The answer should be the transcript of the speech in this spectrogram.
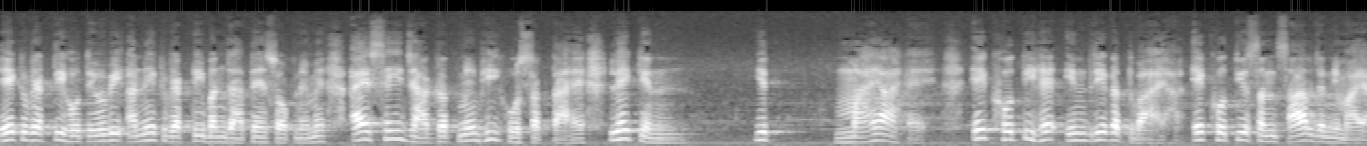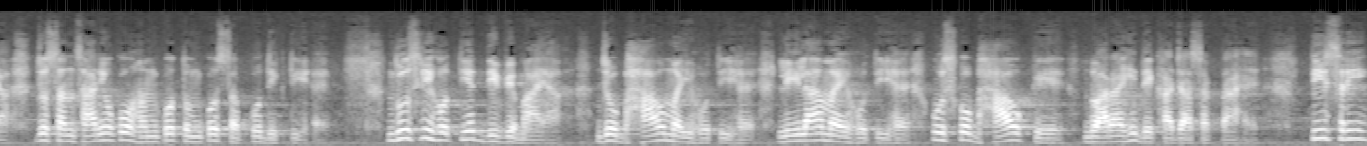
एक व्यक्ति होते हुए भी अनेक व्यक्ति बन जाते हैं स्वप्ने में। ऐसे ही जागृत में भी हो सकता है। लेकिन ये माया है। एक होती है इंद्रियगत माया, एक होती है संसार जन्य माया, जो संसारियों को, हमको, तुमको सबको दिखती है। दूसरी होती है दिव्य माया। जो भावमय होती है, लीलामय होती है, उसको भाव के द्वारा ही देखा जा सकता है। तीसरी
